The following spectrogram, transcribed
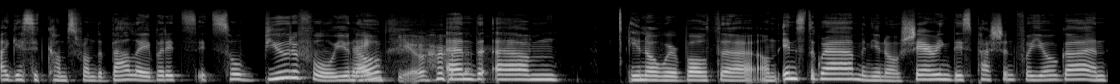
I guess it comes from the ballet, but it's it's so beautiful, you know. Thank you. and um, you know we're both uh, on Instagram and you know sharing this passion for yoga and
